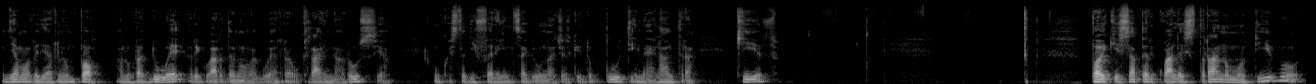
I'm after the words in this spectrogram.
Andiamo a vederle un po'. Allora, due riguardano la guerra Ucraina-Russia, con questa differenza che una c'è scritto Putin e l'altra Kiev. Poi chissà per quale strano motivo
